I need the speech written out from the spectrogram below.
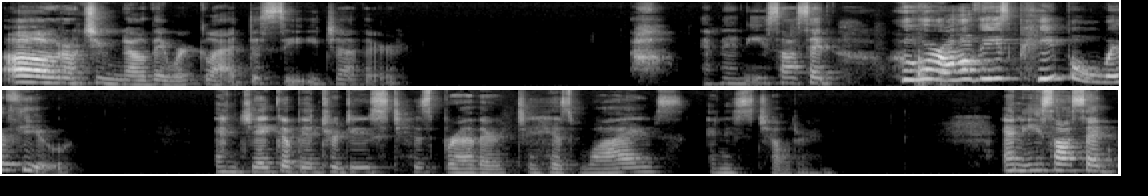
oh, don't you know they were glad to see each other? And then Esau said, Who are all these people with you? And Jacob introduced his brother to his wives and his children. And Esau said,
